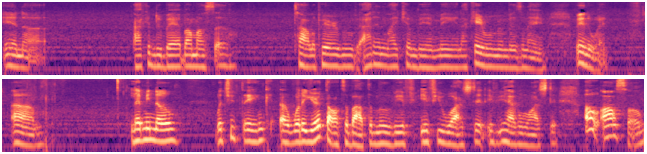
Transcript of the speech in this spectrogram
in uh, I Can Do Bad by Myself. Tyler Perry movie. I didn't like him being mean. I can't remember his name. But anyway, um, let me know what you think. Uh, what are your thoughts about the movie if if you watched it, if you haven't watched it. Oh, also,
